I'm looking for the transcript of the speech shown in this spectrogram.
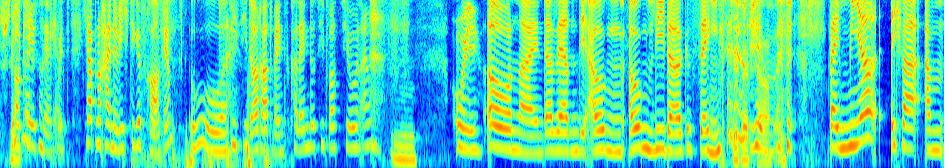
stimmt. Okay, sehr gern. gut. Ich habe noch eine wichtige Frage. Oh. Wie sieht eure Adventskalendersituation aus? Ui. oh nein, da werden die Augen, Augenlider gesenkt. Du. Bei mir, ich war am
